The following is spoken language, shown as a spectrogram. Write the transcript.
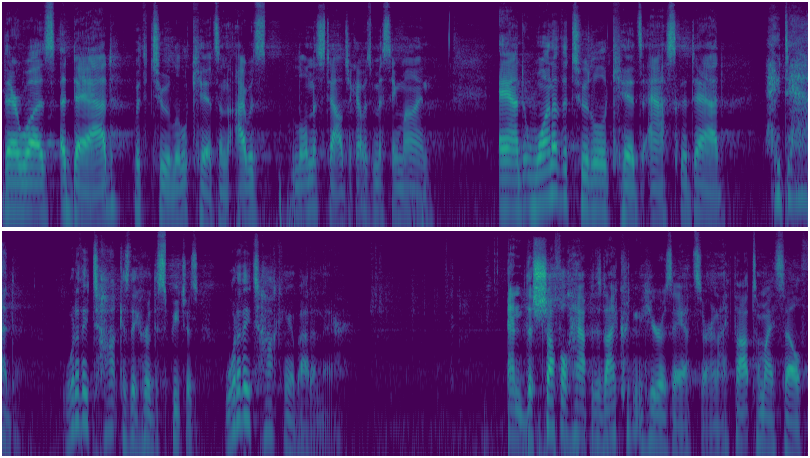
There was a dad with two little kids, and I was a little nostalgic. I was missing mine. And one of the two little kids asked the dad, Hey, dad, what are they talking, because they heard the speeches, what are they talking about in there? And the shuffle happened, and I couldn't hear his answer. And I thought to myself,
